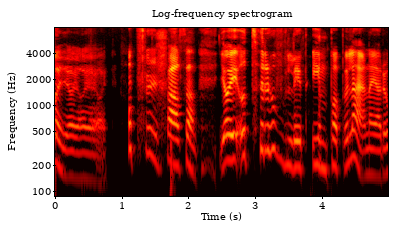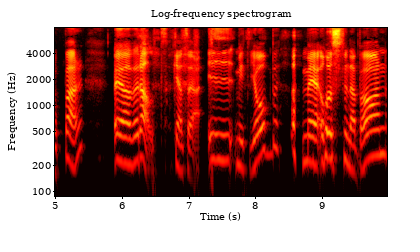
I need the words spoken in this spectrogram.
Oj, oj, oj, oj. Fy fasen. Jag är otroligt impopulär när jag ropar. överallt kan jag säga. I mitt jobb, med, hos mina barn.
